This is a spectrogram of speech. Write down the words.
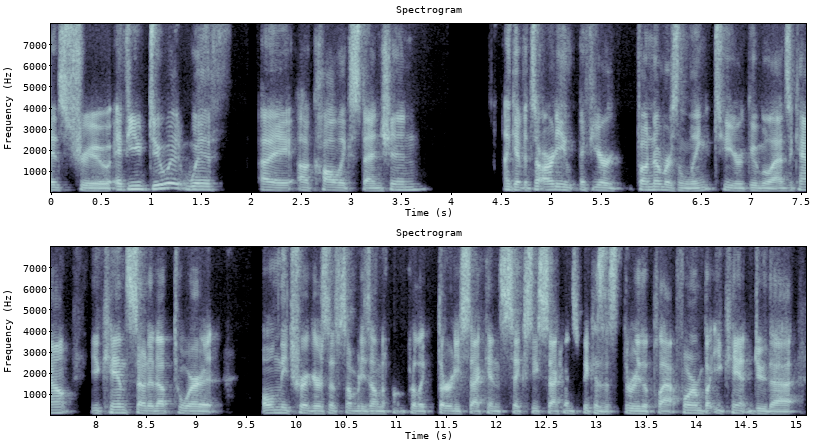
It's true. If you do it with a, a call extension, like if it's already if your phone number is linked to your Google Ads account, you can set it up to where it only triggers if somebody's on the phone for like 30 seconds, 60 seconds because it's through the platform, but you can't do that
